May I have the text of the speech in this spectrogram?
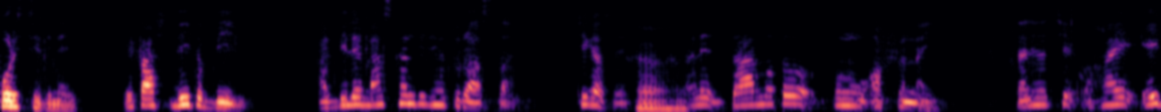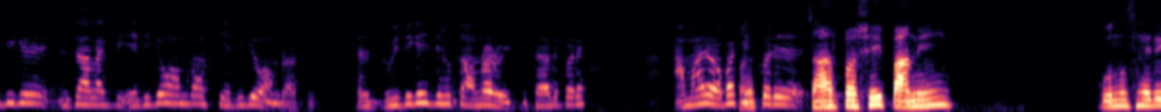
পরিস্থিতি নেই। এই পাশ দিয়েই তো বিল। আর বিলের মাঝখান দিয়ে যেহেতু রাস্তা ঠিক আছে? হ্যাঁ হ্যাঁ। তাহলে যাওয়ার মতো কোনো অপশন নাই। তাহলে হচ্ছে হয় এইদিকে যা লাগবে এদিকেও আমরা আছি এদিকেও আমরা আছি। তাহলে দুই দিকেই যেহেতু আমরা রয়েছি তাহলে পরে আমারে ওভারটেক করে চারপাশেই পানি কোনো সাইডে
